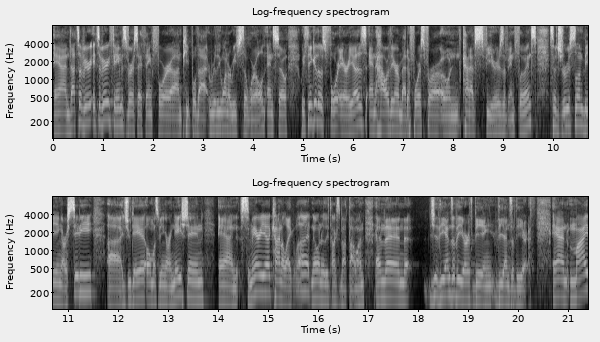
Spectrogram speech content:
And that's a very, it's a very famous verse, I think, for um, people that really want to reach the world. And so we think of those four areas and how they are metaphors for our own kind of spheres of influence. So Jerusalem being our city, uh, Judea almost being our nation, and Samaria kind of like, what? No one really talks about that one. And then the ends of the earth being the ends of the earth. And my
